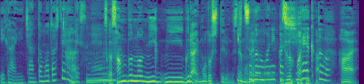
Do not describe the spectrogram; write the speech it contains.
意外にちゃんと戻してるんですね。ですから3分の 2, 2ぐらい戻してるんですね、もうね。いつの間にかしれっと。はい。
